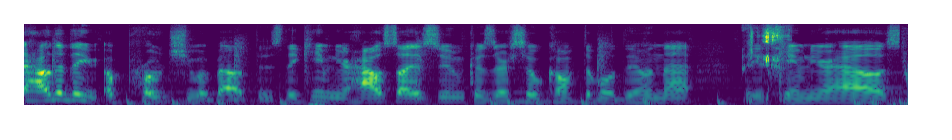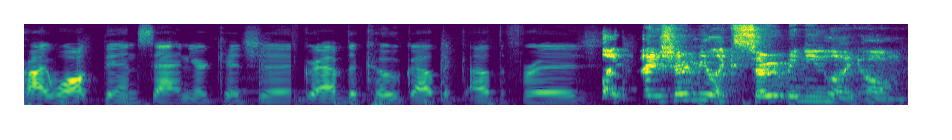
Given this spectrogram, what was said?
How did they approach you about this? They came to your house, I assume, because they're so comfortable doing that. They just came to your house, probably walked in, sat in your kitchen, grabbed the coke out the out the fridge. like they showed me like so many like um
